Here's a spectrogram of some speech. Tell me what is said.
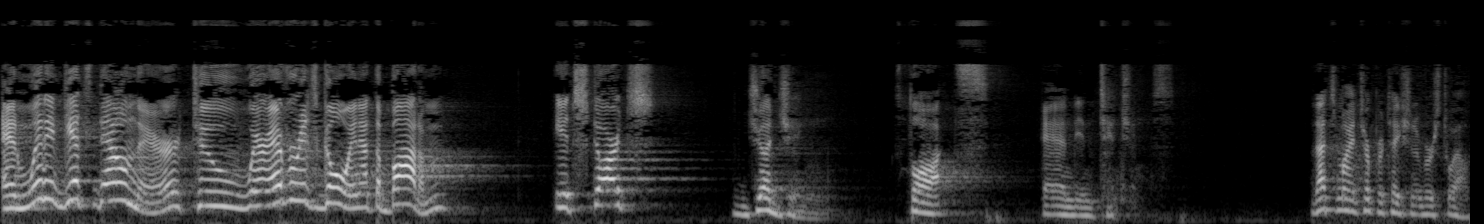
And when it gets down there to wherever it's going at the bottom, it starts judging thoughts and intentions. That's my interpretation of verse 12.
